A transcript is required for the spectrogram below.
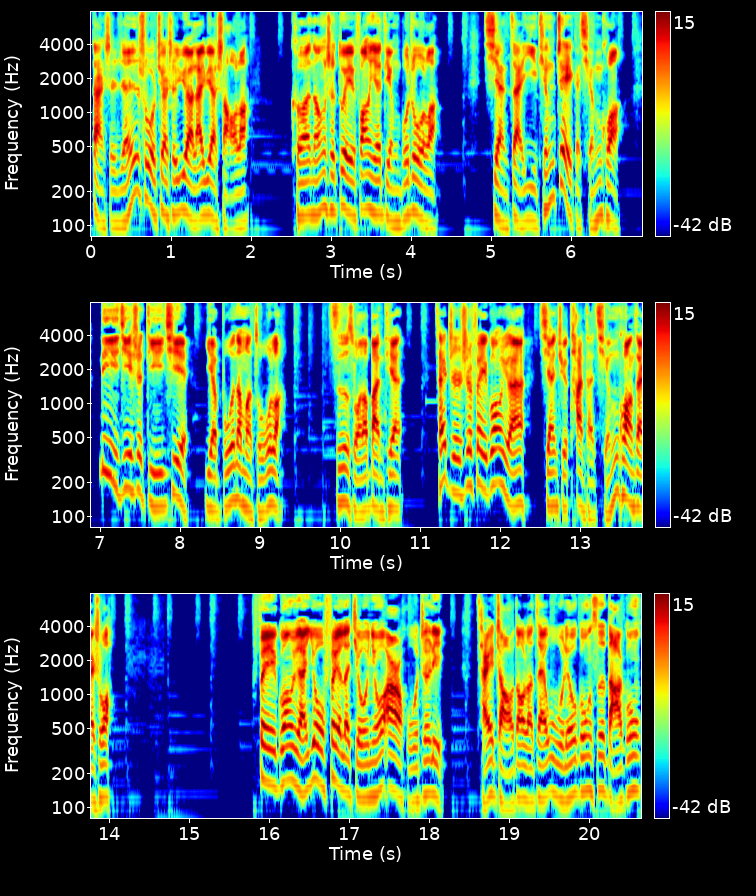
但是人数却是越来越少了，可能是对方也顶不住了。现在一听这个情况，立即是底气也不那么足了。思索了半天，才指示费光远先去探探情况再说。费光远又费了九牛二虎之力。才找到了在物流公司打工、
